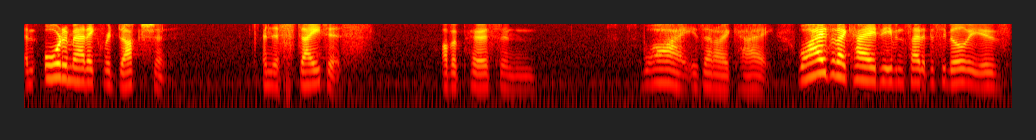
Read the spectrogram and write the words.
an automatic reduction in the status of a person. Why is that okay? Why is it okay to even say that disability is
